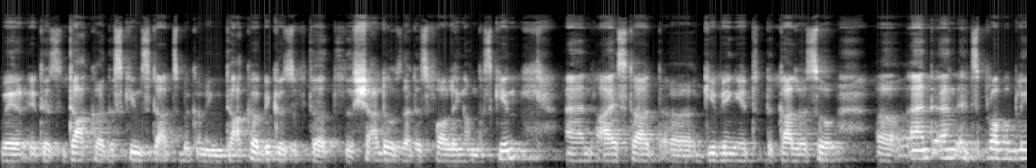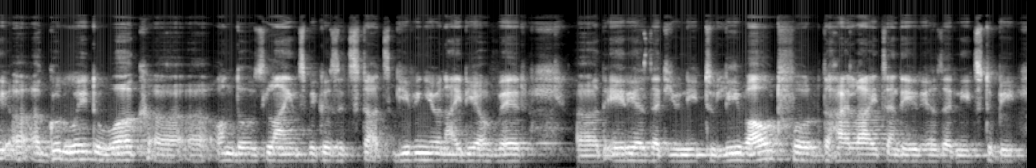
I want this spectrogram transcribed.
where it is darker the skin starts becoming darker because of the, the shadows that is falling on the skin. And I start uh, giving it the color. So uh, and and it's probably a, a good way to work uh, uh, on those lines because it starts giving you an idea of where uh, the areas that you need to leave out for the highlights and the areas that needs to be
